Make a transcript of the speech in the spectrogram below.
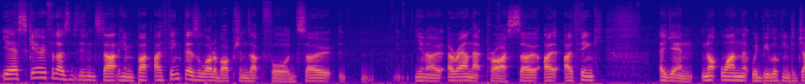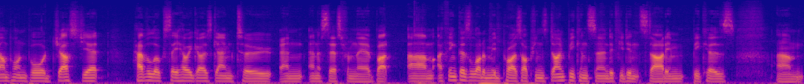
Yeah, scary for those that didn't start him, but I think there's a lot of options up forward. So, you know, around that price. So I, I think, again, not one that we'd be looking to jump on board just yet. Have a look, see how he goes game two, and, and assess from there. But um, I think there's a lot of mid price options. Don't be concerned if you didn't start him because um,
